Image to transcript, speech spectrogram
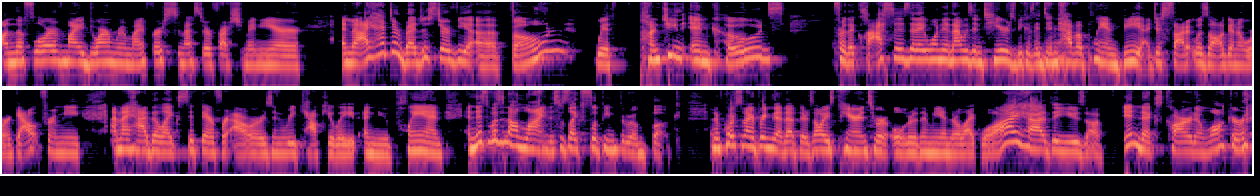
on the floor of my dorm room my first semester freshman year, and I had to register via a phone with punching in codes for the classes that I wanted. And I was in tears because I didn't have a plan B. I just thought it was all going to work out for me. And I had to like sit there for hours and recalculate a new plan. And this wasn't online. This was like flipping through a book. And of course, when I bring that up, there's always parents who are older than me and they're like, well, I had to use a index card and walk around.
